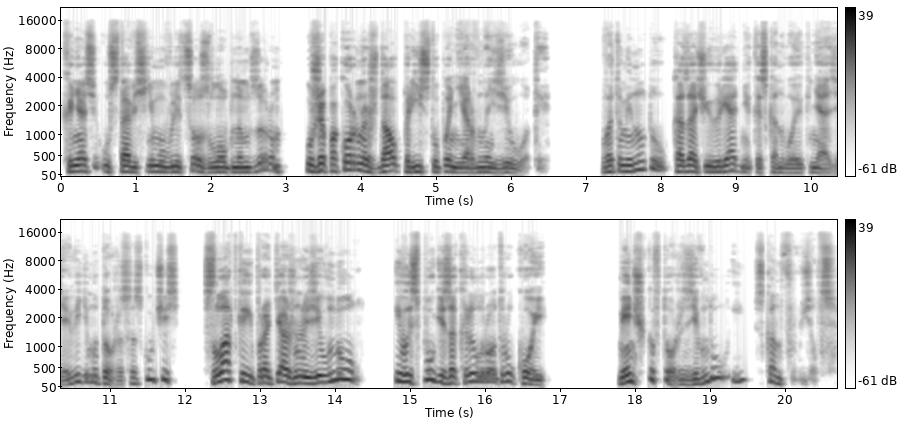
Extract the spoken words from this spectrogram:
Князь, уставясь ему в лицо злобным взором, уже покорно ждал приступа нервной зевоты. В эту минуту казачий урядник из конвоя князя, видимо, тоже соскучись, сладко и протяжно зевнул и в испуге закрыл рот рукой. Меньшиков тоже зевнул и сконфузился.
